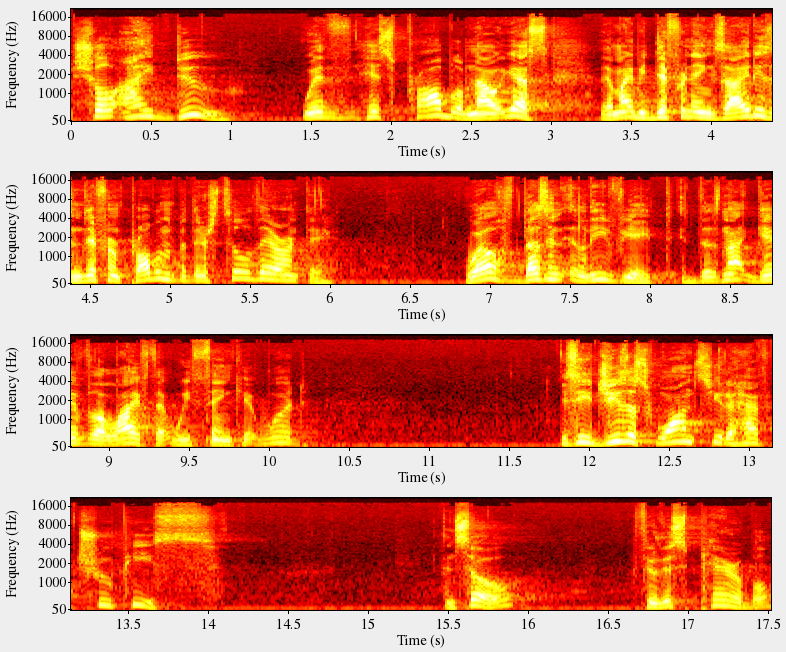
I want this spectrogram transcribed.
shall I do with his problem? Now, yes, there might be different anxieties and different problems, but they're still there, aren't they? Wealth doesn't alleviate, it does not give the life that we think it would. You see, Jesus wants you to have true peace. And so, through this parable,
